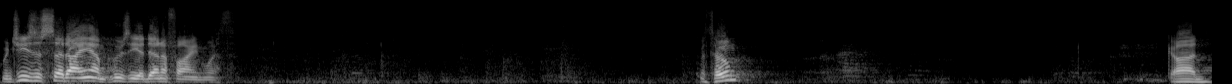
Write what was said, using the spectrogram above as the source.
When Jesus said, I am, who's he identifying with? With whom? God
